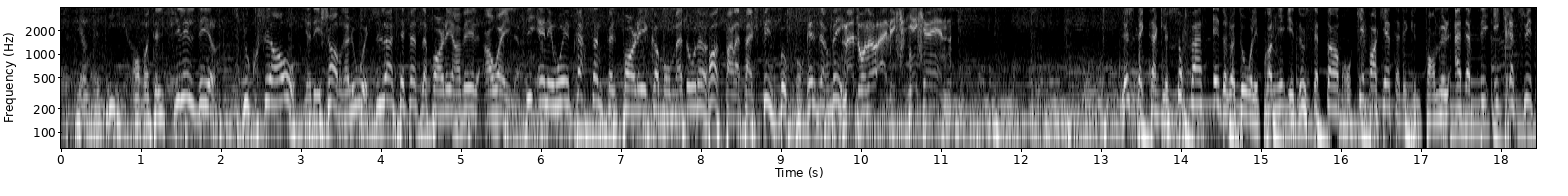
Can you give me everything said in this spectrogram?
Seal the deal. On va te le sceller le deal. Tu peux coucher en haut. Il y a des chambres à louer. Tu l'as assez fait le party en ville. Ah ouais, là. Puis anyway, personne fait le party comme au Madonna. Passe par la page Facebook pour réserver. Madonna avec rien qu'un N. Le spectacle Surface est de retour les 1er et 2 septembre au Quai Pocket avec une formule adaptée et gratuite.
